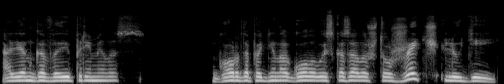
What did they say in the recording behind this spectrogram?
Авенга выпрямилась, гордо подняла голову и сказала, что жечь людей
